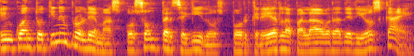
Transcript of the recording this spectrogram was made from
En cuanto tienen problemas o son perseguidos por creer la palabra de Dios, caen.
